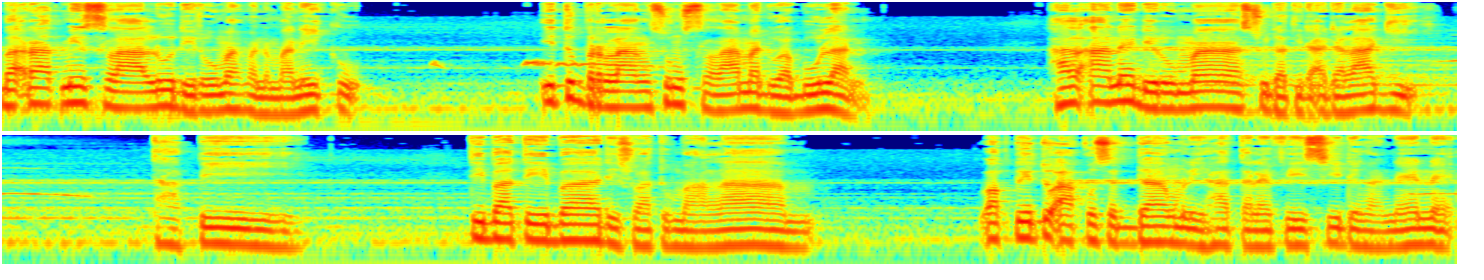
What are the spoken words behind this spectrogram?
Mbak Ratmi selalu di rumah menemaniku. Itu berlangsung selama dua bulan. Hal aneh di rumah sudah tidak ada lagi. Tapi tiba-tiba di suatu malam, waktu itu aku sedang melihat televisi dengan nenek.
